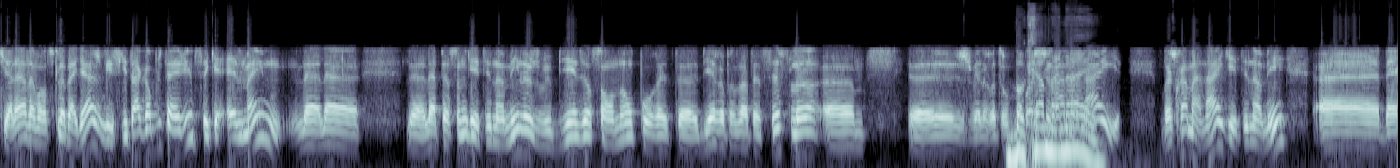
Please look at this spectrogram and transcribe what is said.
qui a l'air d'avoir tout le bagage. Mais ce qui est encore plus terrible, c'est qu'elle-même, la, la la, personne qui a été nommée, là, je veux bien dire son nom pour être bien représentatif, là, euh, je vais le retrouver. Bokra Manaï, qui a été nommée, euh, ben,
